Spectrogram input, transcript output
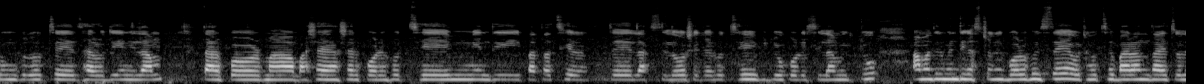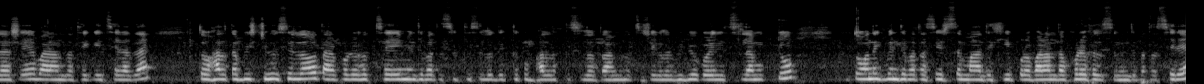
রুমগুলো হচ্ছে ঝাড়ু দিয়ে নিলাম। তারপর মা বাসায় আসার পরে হচ্ছে মেহেন্দি পাতা ছেড়তে লাগছিল, সেটার হচ্ছে ভিডিও করেছিলাম একটু। আমাদের মেহেন্দি গাছটা অনেক বড় হয়েছে, ওটা হচ্ছে বারান্দায় চলে আসে, বারান্দা থেকেই ছেড়া যায়। তো হালকা বৃষ্টি হয়েছিল, তারপরে হচ্ছে এই মেহেন্দি পাতা ছিটতেছিল দেখতে খুব ভালো লাগতেছিল, তো আমি হচ্ছে সেগুলোর ভিডিও করে নিচ্ছিলাম একটু। তো অনেক মেহেন্দি পাতা ছিঁড়ছে মা, দেখি পুরো বারান্দা ভরে ফেলছে মেহেন্দি পাতা ছিঁড়ে।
